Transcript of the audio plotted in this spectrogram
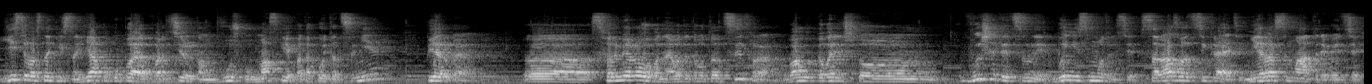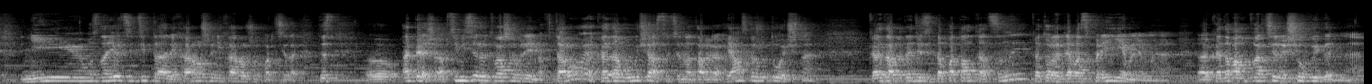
Если у вас написано, я покупаю квартиру, там, двушку в Москве по такой-то цене, первое, э, сформированная вот эта вот цифра вам говорит, что выше этой цены вы не смотрите, сразу отсекаете, не рассматриваете, не узнаете детали, хорошая, нехорошая квартира. То есть, э, опять же, оптимизирует ваше время. Второе, когда вы участвуете на торгах, я вам скажу точно, когда вы дойдете до потолка цены, которая для вас приемлемая, когда вам квартира еще выгодная,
